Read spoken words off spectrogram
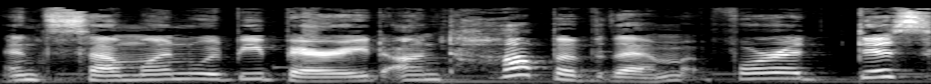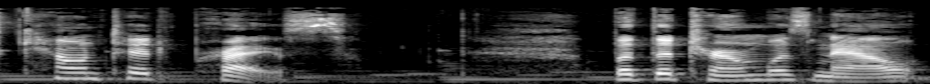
and someone would be buried on top of them for a discounted price but the term was now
